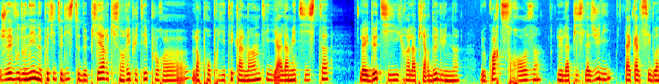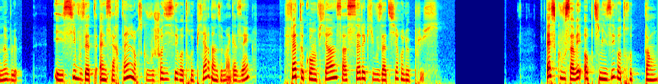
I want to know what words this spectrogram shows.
Je vais vous donner une petite liste de pierres qui sont réputées pour euh, leurs propriétés calmantes. Il y a l'améthyste, l'œil de tigre, la pierre de lune, le quartz rose, le lapis lazuli, la calcédoine bleue. Et si vous êtes incertain lorsque vous choisissez votre pierre dans un magasin, faites confiance à celle qui vous attire le plus. Est-ce que vous savez optimiser votre temps?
